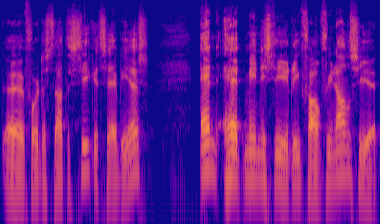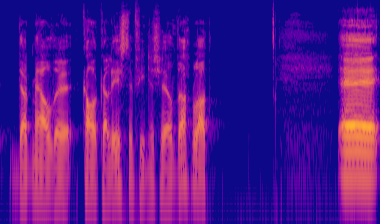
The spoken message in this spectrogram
uh, voor de Statistiek, het CBS, en het ministerie van Financiën. Dat meldde Calcalist, een Financieel Dagblad. Uh, eh,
